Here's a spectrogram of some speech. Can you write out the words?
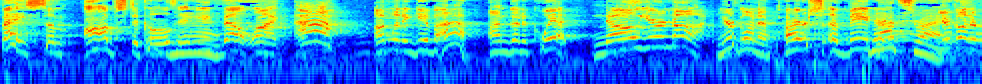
faced some obstacles and you felt like, ah, I'm going to give up. I'm going to quit. No, you're not. You're going to persevere. That's right. You're going to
